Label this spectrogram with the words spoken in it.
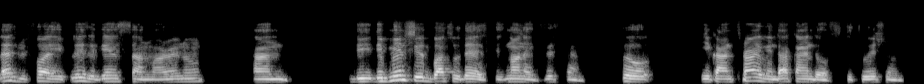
let's before he plays against San Marino and the, the midfield battle there is, is non-existent. So he can thrive in that kind of situation.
